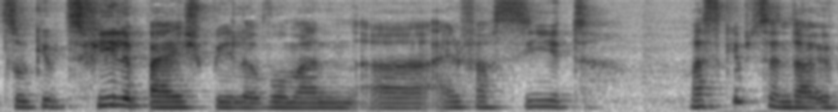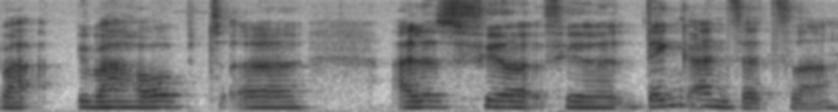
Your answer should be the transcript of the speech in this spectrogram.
so gibt es viele Beispiele, wo man äh, einfach sieht, was gibt es denn da über, überhaupt? Äh, alles für, für Denkansätze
